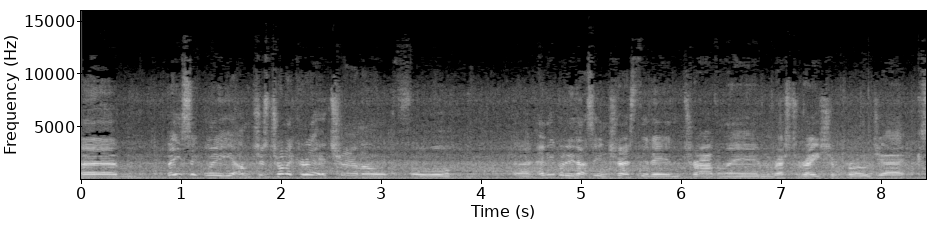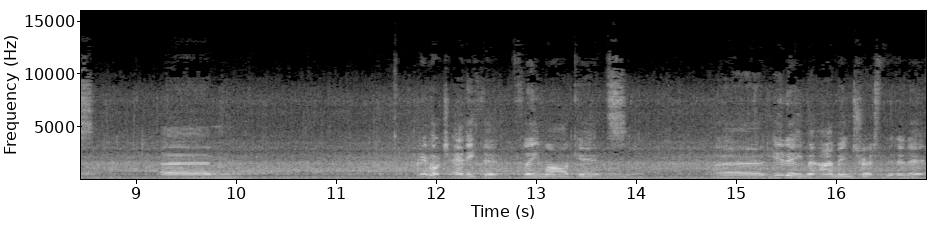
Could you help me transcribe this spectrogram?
Um, basically, I'm just trying to create a channel for uh, anybody that's interested in traveling, restoration projects, um, pretty much anything, flea markets, uh, you name it, I'm interested in it.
